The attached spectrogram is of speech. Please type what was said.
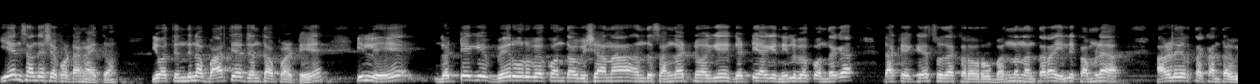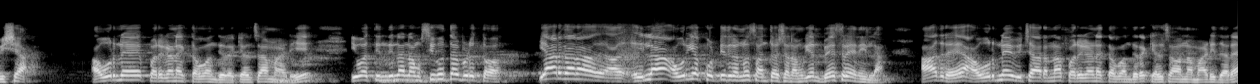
ಏನು ಸಂದೇಶ ಕೊಟ್ಟಂಗಾಯ್ತು? ಇವತ್ತಿನ ದಿನ ಭಾರತೀಯ ಜನತಾ ಪಾರ್ಟಿ ಇಲ್ಲಿ ಗಟ್ಟಿಯಾಗಿ ಬೇರೂರಬೇಕು ಅಂತ ವಿಷಯನ ಒಂದು ಸಂಘಟನೆಯಾಗಿ ಗಟ್ಟಿಯಾಗಿ ನಿಲ್ಲಬೇಕು ಅಂದಾಗ ಡಾಕ್ಟರ್ ಕೆ ಸುಧಾಕರ್ ಅವರು ಬಂದ ನಂತರ ಇಲ್ಲಿ ಕಮಲ ಅರಳಿರ್ತಕ್ಕಂಥ ವಿಷಯ. ಅವ್ರನ್ನೇ ಪರಿಗಣೆಗೆ ತಗೊಂಡಿರೋ ಕೆಲಸ ಮಾಡಿ ಇವತ್ತಿನ ದಿನ ನಮ್ಗೆ ಸಿಗುತ್ತಾ ಬಿಡುತ್ತೋ? ಯಾರಿಗಾರ ಇಲ್ಲ, ಅವ್ರಿಗೆ ಕೊಟ್ಟಿದ್ರೂ ಸಂತೋಷ, ನಮಗೇನು ಬೇಸರ ಏನಿಲ್ಲ. ಆದರೆ ಅವ್ರನ್ನೇ ವಿಚಾರನ ಪರಿಗಣನೆ ತಗೊಂಡಿರೋ ಕೆಲಸವನ್ನು ಮಾಡಿದ್ದಾರೆ.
